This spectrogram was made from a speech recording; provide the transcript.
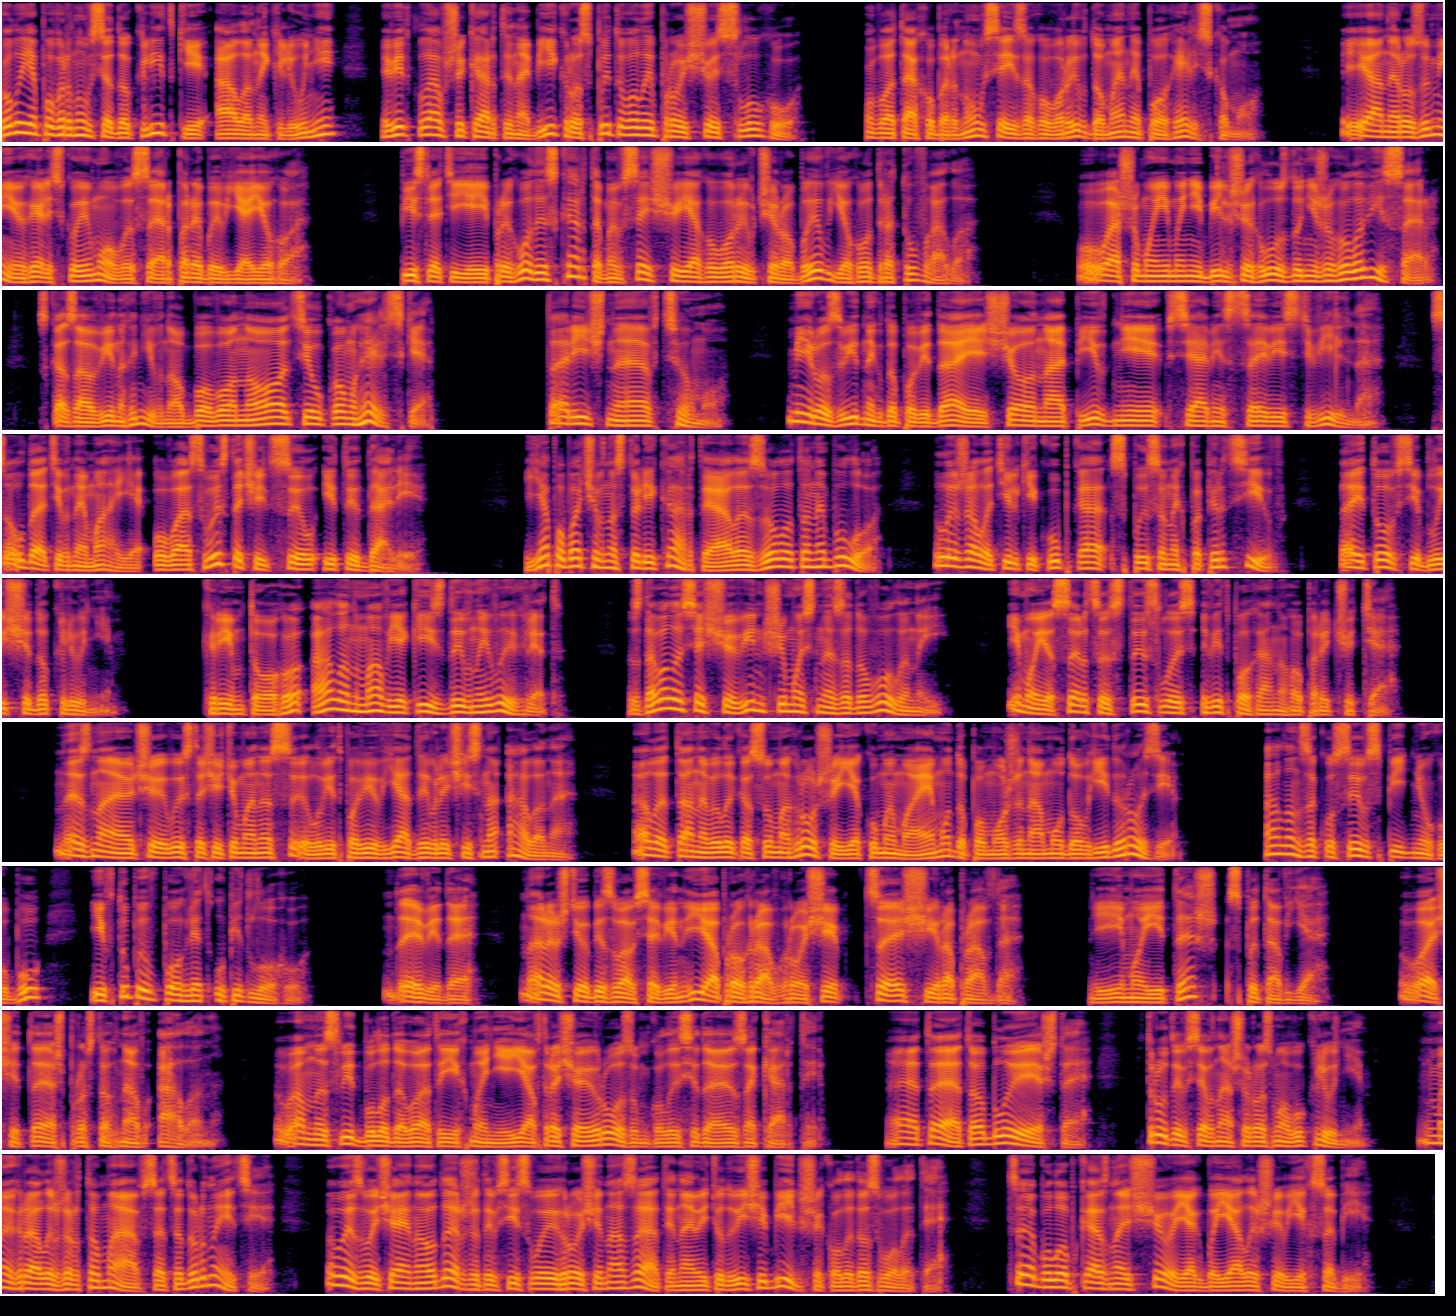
Коли я повернувся до клітки, Алан і Клюні, відклавши карти на бік, розпитували про щось слугу. Ватах обернувся і заговорив до мене по гельському. Я не розумію гельської мови, сер, перебив я його. Після тієї пригоди з картами все, що я говорив чи робив, його дратувало. У вашому імені більше глузду, ніж у голові, сер, сказав він гнівно, бо воно цілком гельське. Та річ не в цьому. Мій розвідник доповідає, що на півдні вся місцевість вільна, солдатів немає, у вас вистачить сил іти далі. Я побачив на столі карти, але золота не було. Лежала тільки купка списаних папірців, та й то всі ближче до клюні. Крім того, Алан мав якийсь дивний вигляд. Здавалося, що він чимось незадоволений, і моє серце стислось від поганого передчуття. Не знаю, чи вистачить у мене сил, відповів я, дивлячись на Алана, але та невелика сума грошей, яку ми маємо, допоможе нам у довгій дорозі. Алан закусив спідню губу і втупив погляд у підлогу. Девіде, нарешті обізвався він, я програв гроші, це щира правда. І мої теж? спитав я. Ваші теж простогнав Алан. Вам не слід було давати їх мені, я втрачаю розум, коли сідаю за карти. Ете, то ближте, втрутився в нашу розмову клюні. Ми грали жартома, все це дурниці. Ви, звичайно, одержите всі свої гроші назад і навіть удвічі більше, коли дозволите. Це було б казна що, якби я лишив їх собі.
